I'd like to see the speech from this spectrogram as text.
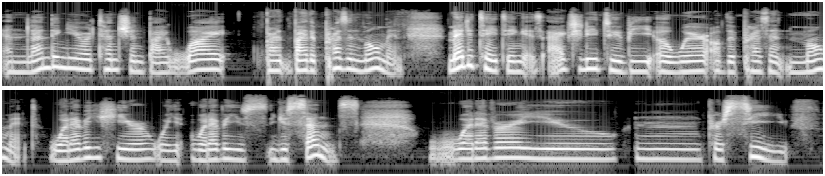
and landing your attention by why by the present moment. Meditating is actually to be aware of the present moment. Whatever you hear, whatever you you sense, whatever you mm, perceive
